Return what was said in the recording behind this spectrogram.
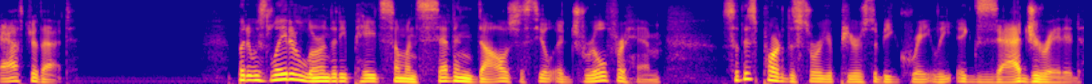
after that. But it was later learned that he paid someone $7 to steal a drill for him, so this part of the story appears to be greatly exaggerated.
